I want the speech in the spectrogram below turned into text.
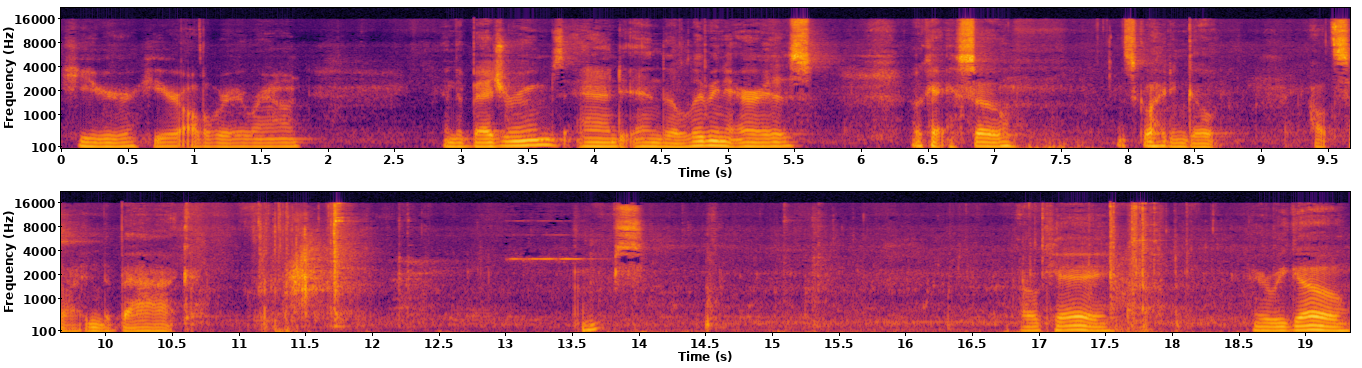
here, here, all the way around in the bedrooms and in the living areas. Okay, so let's go ahead and go outside in the back. Oops. Okay, here we go.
